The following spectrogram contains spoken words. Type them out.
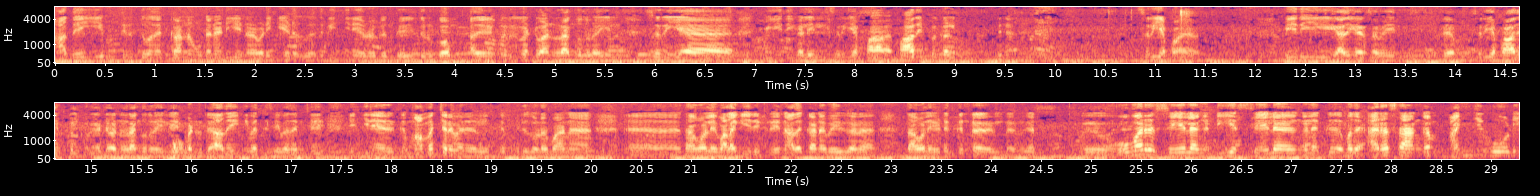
அதையும் திருத்துவதற்கான உடனடிய நடவடிக்கை எடுப்பதற்கு இன்ஜினியருக்கு தெரிவித்திருக்கோம் அது கிருவட்டுவான் இறங்குதுறையில் சிறிய வீதிகளில் சிறிய பா- பாதிப்புகள் சிறிய வீதி அதிகார சபையின் சிறிய பாதிப்புகள் குறிப்பிட்ட இறங்குதுறையில் ஏற்பட்டிருக்கு. அதை நிவர்த்தி செய்வதற்கு இன்ஜினியருக்கும் அமைச்சரவர்களுக்கும் இது தொடர்பான தகவலை வழங்கி இருக்கிறேன் அதற்கான வெகுவான தகவலை எடுக்கின்றனர் ஒவ்வொரு செயலக டிஎஸ் செயலகங்களுக்கு எமது அரசாங்கம் அஞ்சு கோடி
